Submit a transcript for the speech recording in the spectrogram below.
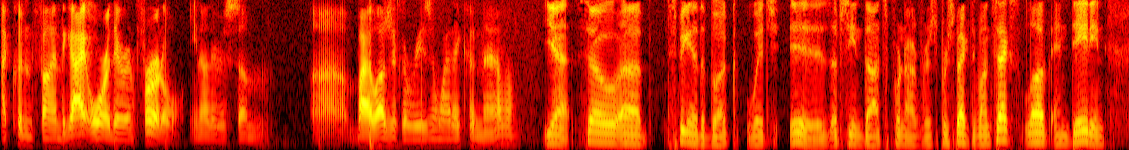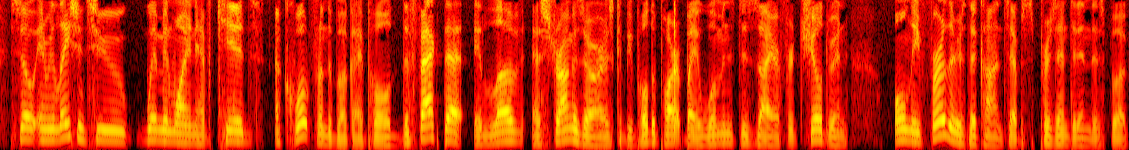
I couldn't find the guy or they're infertile. You know, there was some uh, biological reason why they couldn't have them. Yeah. So uh, speaking of the book, which is Obscene Thoughts, Pornographer's Perspective on Sex, Love, and Dating. So in relation to women wanting to have kids, a quote from the book I pulled: "The fact that a love as strong as ours could be pulled apart by a woman's desire for children only furthers the concepts presented in this book."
